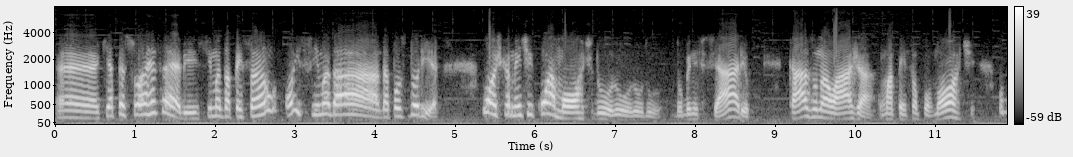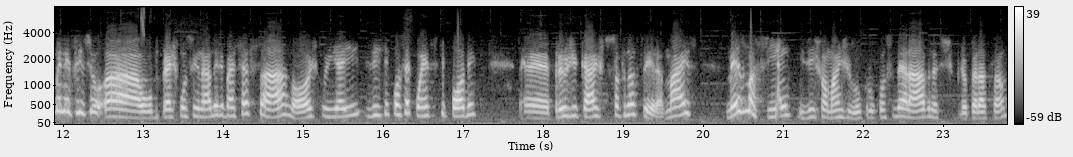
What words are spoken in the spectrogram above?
é, que a pessoa recebe, em cima da pensão ou em cima da, da aposentadoria. Logicamente, com a morte do, do, do, do beneficiário, caso não haja uma pensão por morte, o benefício, o empréstimo consignado, ele vai cessar, lógico, e aí existem consequências que podem é, prejudicar a instituição financeira. Mas, mesmo assim, existe uma margem de lucro considerável nesse tipo de operação,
